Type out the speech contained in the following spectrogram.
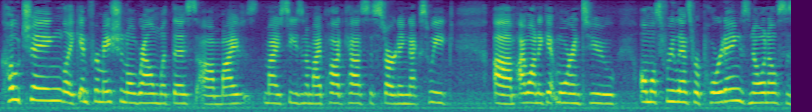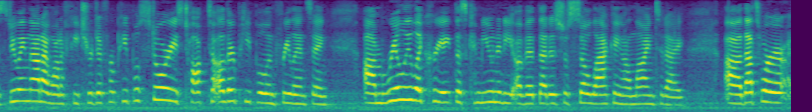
coaching, like informational realm with this. Um, my my season of my podcast is starting next week. Um, I want to get more into almost freelance reportings. No one else is doing that. I want to feature different people's stories, talk to other people in freelancing, um, really like create this community of it that is just so lacking online today. Uh, that's where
